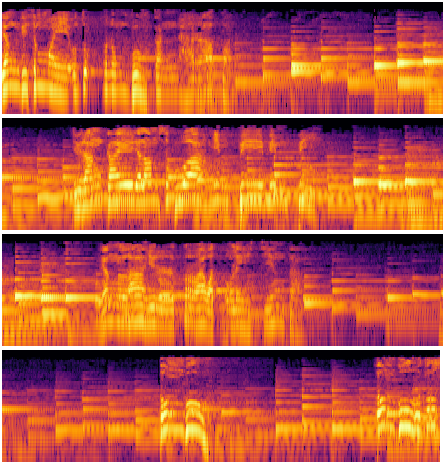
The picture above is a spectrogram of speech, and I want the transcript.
yang disemai untuk menumbuhkan harapan. Dirangkai dalam sebuah mimpi-mimpi lahir terawat oleh cinta. Tumbuh, tumbuh, terus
